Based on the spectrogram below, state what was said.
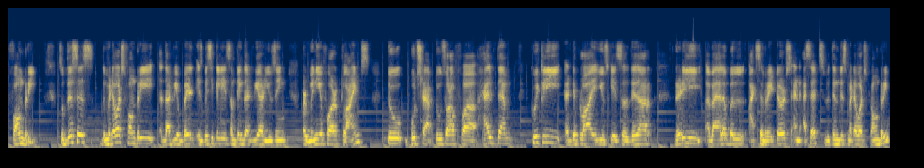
foundry so this is the Metaverse Foundry that we have built is basically something that we are using for many of our clients to bootstrap to sort of uh, help them quickly uh, deploy use cases. There are readily available accelerators and assets within this metaverse foundry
